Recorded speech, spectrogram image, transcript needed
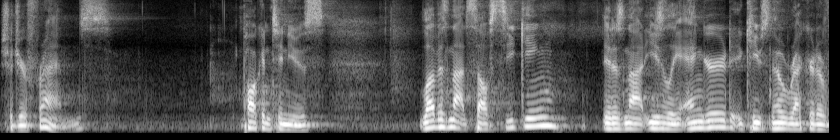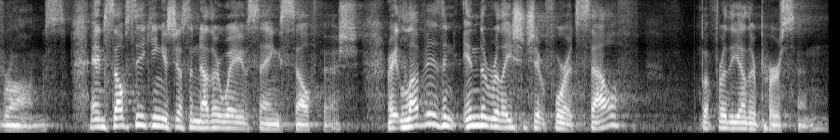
should your friends. Paul continues. Love is not self seeking. It is not easily angered. It keeps no record of wrongs. And self seeking is just another way of saying selfish, right? Love isn't in the relationship for itself, but for the other person.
